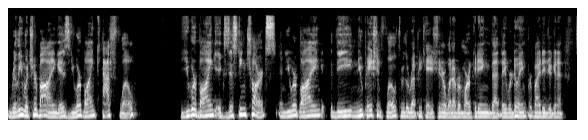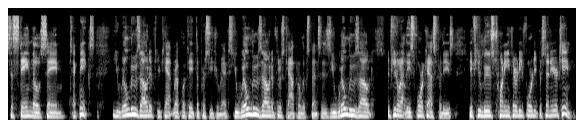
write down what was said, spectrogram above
really what you're buying is you are buying cash flow you are buying existing charts and you are buying the new patient flow through the reputation or whatever marketing that they were doing, provided you're going to sustain those same techniques. You will lose out if you can't replicate the procedure mix. You will lose out if there's capital expenses. You will lose out if you don't at least forecast for these, if you lose 20, 30, 40% of your team.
